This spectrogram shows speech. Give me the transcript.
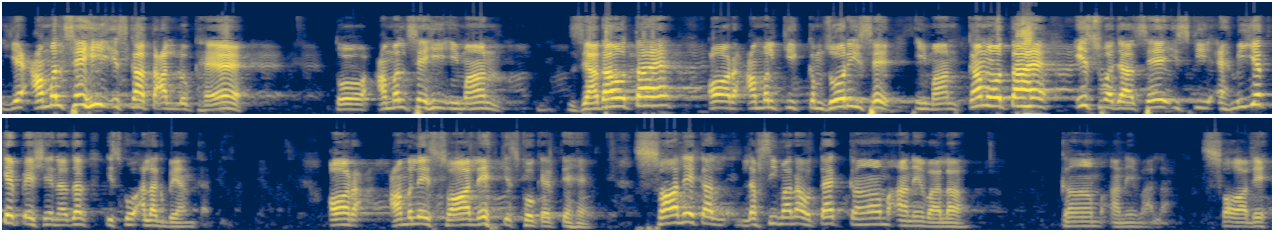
یہ عمل سے ہی اس کا تعلق ہے۔ تو عمل سے ہی ایمان زیادہ ہوتا ہے اور عمل کی کمزوری سے ایمان کم ہوتا ہے۔ اس وجہ سے اس کی اہمیت کے پیش نظر اس کو الگ بیان کر دیا اور عمل صالح کس کو کہتے ہیں؟ صالح کا لفظی معنی ہوتا ہے کام آنے والا، کام آنے والا، صالح۔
